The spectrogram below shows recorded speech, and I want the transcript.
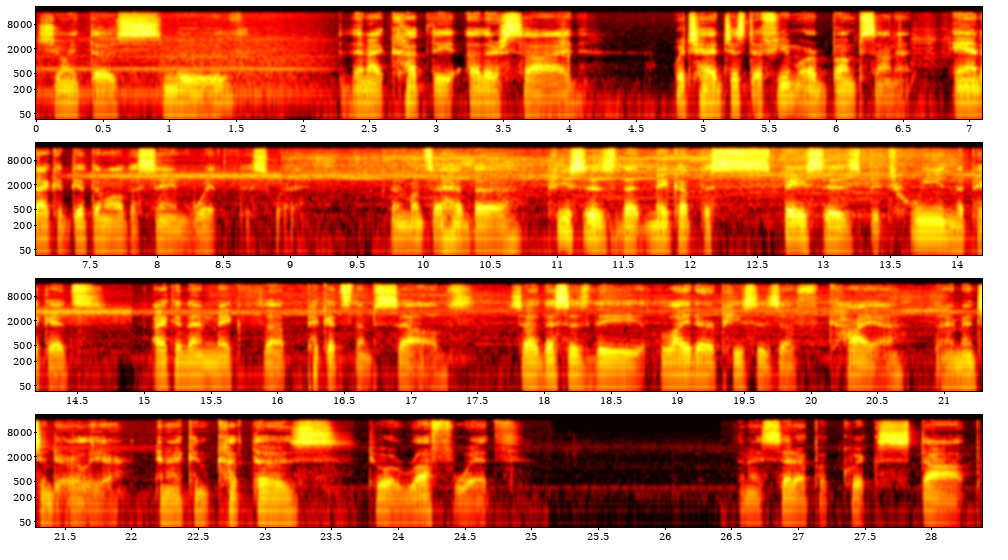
joint those smooth. Then I cut the other side, which had just a few more bumps on it, and I could get them all the same width this way. Then once I had the pieces that make up the spaces between the pickets, I could then make the pickets themselves. So this is the lighter pieces of Khaya that I mentioned earlier, and I can cut those to a rough width. Then I set up a quick stop,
